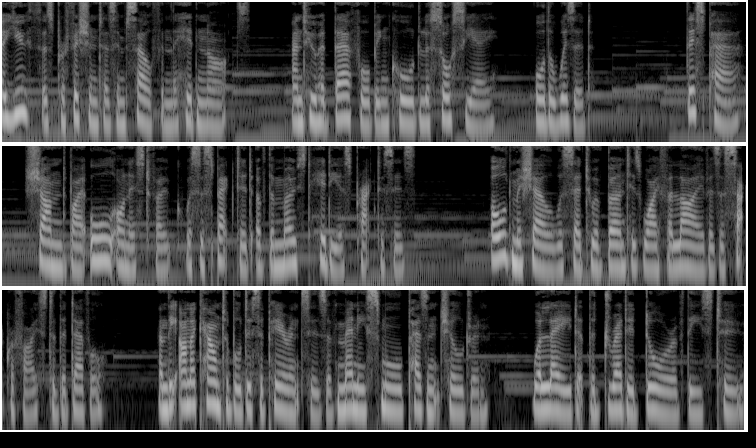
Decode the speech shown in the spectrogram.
a youth as proficient as himself in the hidden arts, and who had therefore been called Le Sorcier, or the Wizard. This pair, shunned by all honest folk, were suspected of the most hideous practices. Old Michel was said to have burnt his wife alive as a sacrifice to the devil and the unaccountable disappearances of many small peasant children were laid at the dreaded door of these two.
